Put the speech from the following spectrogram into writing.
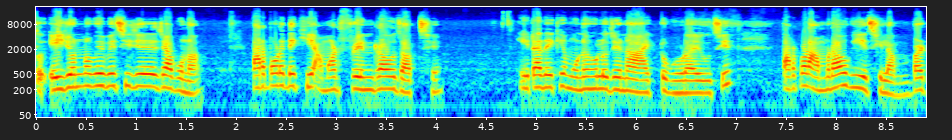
তো এই জন্য ভেবেছি যে, যাব না। তারপরে দেখি আমার ফ্রেন্ডরাও যাচ্ছে। এটা দেখে মনে হলো যে, না, একটু ঘোরাই উচিত। তারপর আমরাও গিয়েছিলাম বাট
